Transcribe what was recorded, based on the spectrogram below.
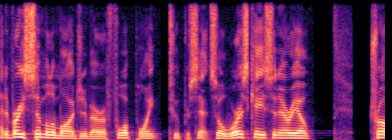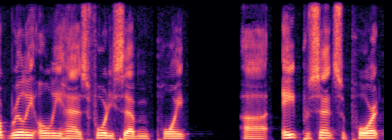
had a very similar margin of error, 4.2%. So, worst case scenario, Trump really only has 47.8% uh, support,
